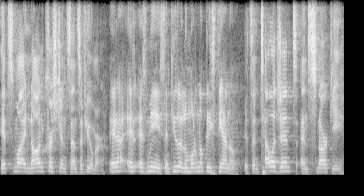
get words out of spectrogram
It's my non Christian sense of humor. Era, es, es mi sentido del humor no cristiano. It's intelligent and snarky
